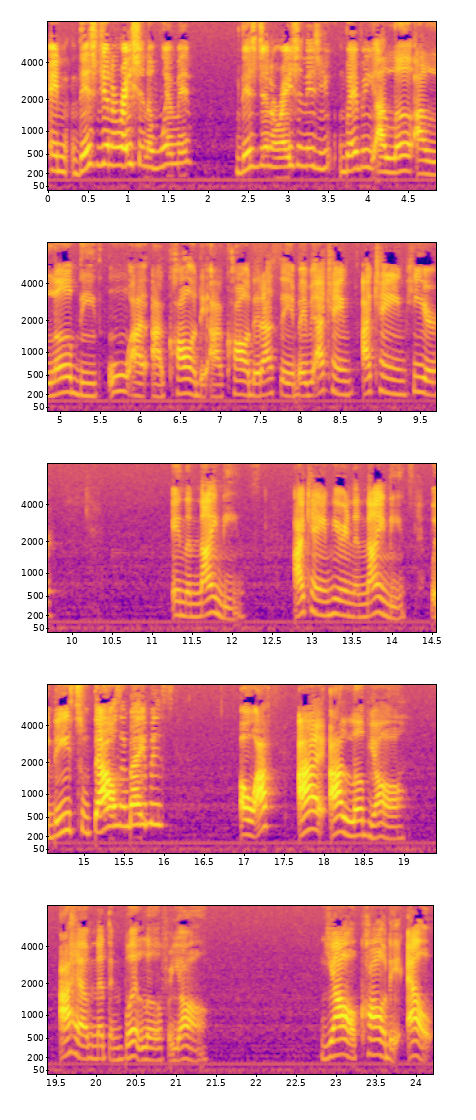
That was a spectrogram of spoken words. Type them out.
And this generation of women, this generation is you baby, I love I love these. Ooh, I, I called it. I called it. I said, baby, I came I came here in the nineties I came here in the 90s. But these 2000 babies, oh, I, I, I love y'all. I have nothing but love for y'all. Y'all called it out.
